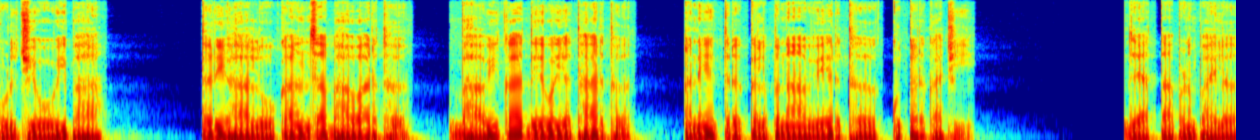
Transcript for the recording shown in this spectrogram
पुढची ओवी पहा. तरी हा लोकांचा भावार्थ भाविका देव यथार्थ अनेत्र कल्पना व्यर्थ कुतर्काची. जे आत्ता आपण पाहिलं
